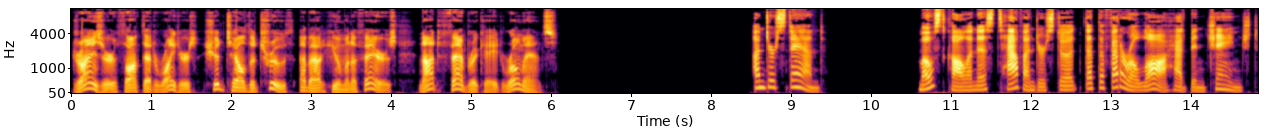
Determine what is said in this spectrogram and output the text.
Dreiser thought that writers should tell the truth about human affairs, not fabricate romance. understand. Most colonists have understood that the federal law had been changed.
